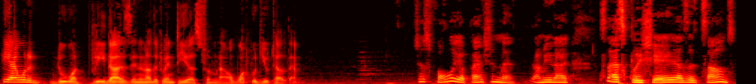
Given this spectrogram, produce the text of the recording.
"Hey, I want to do what Pri does in another 20 years from now." What would you tell them? Just follow your passion, man. I mean, I it's as cliche as it sounds.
